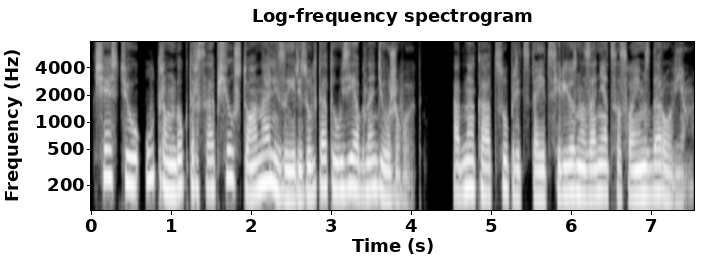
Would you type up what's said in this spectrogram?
К счастью, утром доктор сообщил, что анализы и результаты УЗИ обнадеживают. Однако отцу предстоит серьезно заняться своим здоровьем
